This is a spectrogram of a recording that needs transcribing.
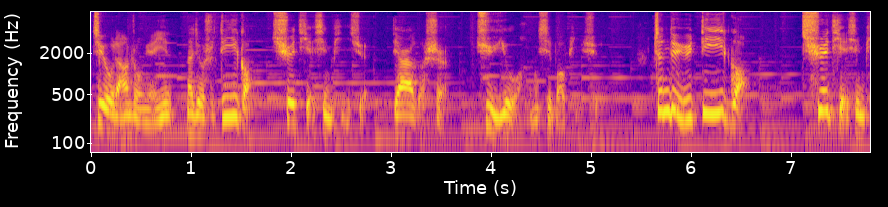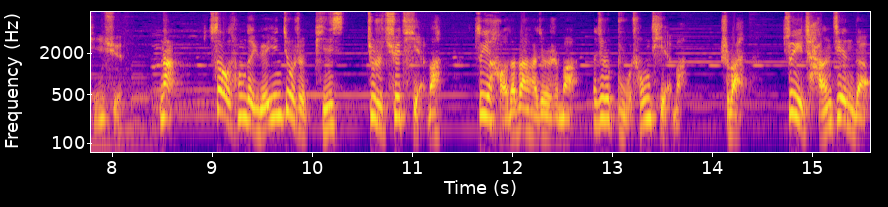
就有两种原因，那就是第一个缺铁性贫血，第二个是。巨幼红细胞贫血，针对于第一个缺铁性贫血，那造成的原因就是贫，就是缺铁嘛。最好的办法就是什么？那就是补充铁嘛，是吧？最常见的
